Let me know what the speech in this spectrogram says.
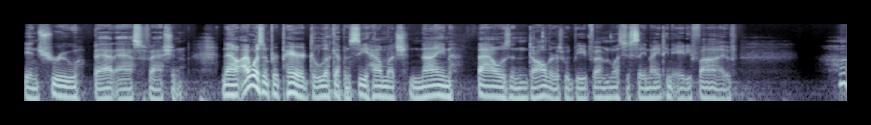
In true badass fashion. Now, I wasn't prepared to look up and see how much $9,000 would be from, let's just say, 1985. Huh,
